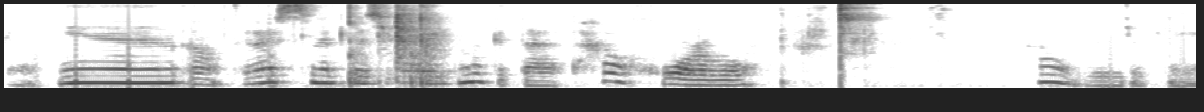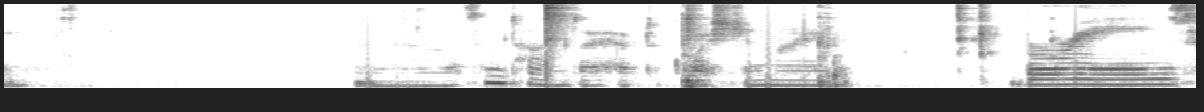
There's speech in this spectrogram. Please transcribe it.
Go in. Oh, did I snip this right? Look at that. How horrible. How rude of me. Sometimes I have to question my brains.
